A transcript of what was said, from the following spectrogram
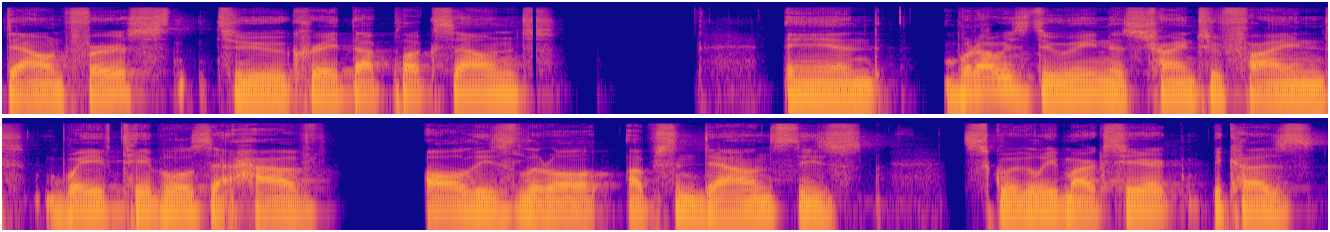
down first to create that pluck sound. And what I was doing is trying to find wave tables that have all these little ups and downs, these squiggly marks here, because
